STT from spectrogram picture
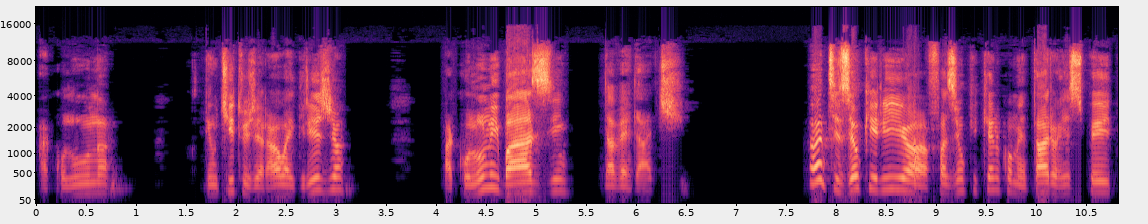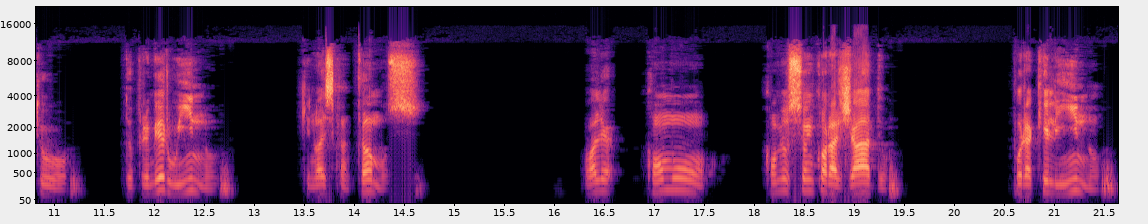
a coluna, tem um título geral, a igreja, a coluna e base da verdade. Antes eu queria fazer um pequeno comentário a respeito do primeiro hino que nós cantamos. Olha como como eu sou encorajado por aquele hino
